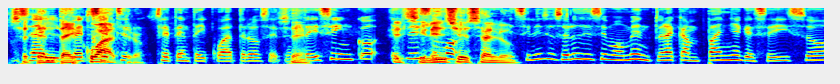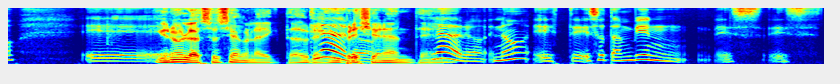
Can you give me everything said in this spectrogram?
O sea, el pe- 74. set- 74, 75. El Es de ese silencio de salud. El silencio de salud es de ese momento, una campaña que se hizo. Eh, Y uno lo asocia con la dictadura, claro, impresionante. ¿eh? Claro, ¿no? Este, eso también es, es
